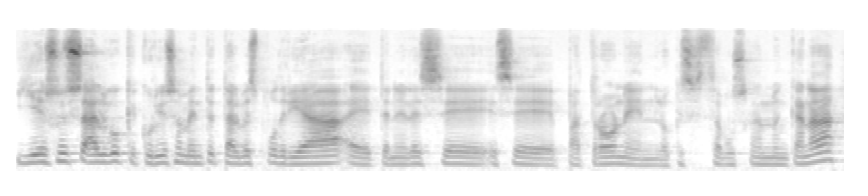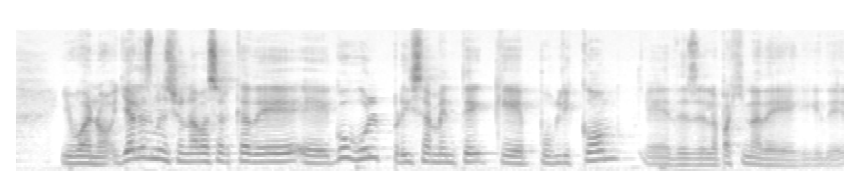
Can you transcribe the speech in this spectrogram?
Y eso es algo que curiosamente tal vez podría eh, tener ese, ese patrón en lo que se está buscando en Canadá. Y bueno, ya les mencionaba acerca de eh, Google, precisamente que publicó eh, desde la página de,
